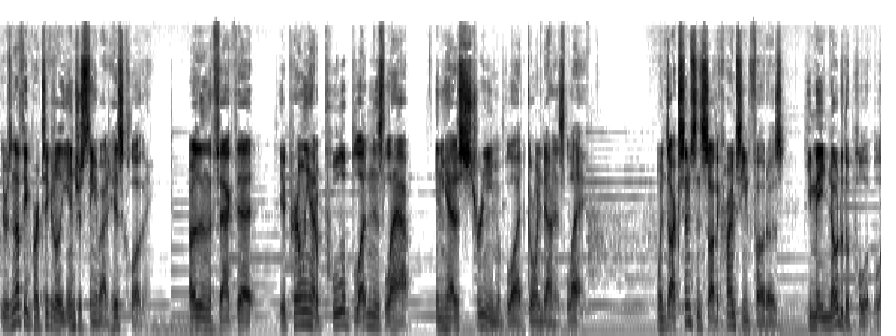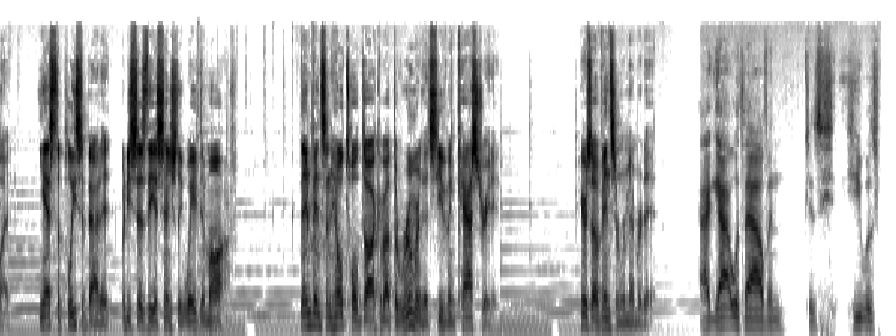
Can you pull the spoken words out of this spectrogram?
there was nothing particularly interesting about his clothing, other than the fact that he apparently had a pool of blood in his lap and he had a stream of blood going down his leg. When Doc Simpson saw the crime scene photos, he made note of the pool of blood. He asked the police about it, but he says they essentially waved him off. Then Vincent Hill told Doc about the rumor that Steve had been castrated. Here's how Vincent remembered it. I got with Alvin because he was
